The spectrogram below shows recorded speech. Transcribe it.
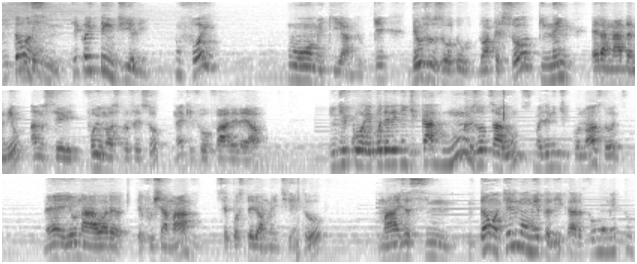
Então, assim, o que, que eu entendi ali? Não foi o homem que abriu, porque Deus usou do, de uma pessoa que nem era nada meu, a não ser foi o nosso professor, né, que foi o Farley Leal. Indicou, ele poderia ter indicado inúmeros outros alunos, mas ele indicou nós dois. Né? Eu na hora eu fui chamado, você posteriormente entrou. Mas assim, então aquele momento ali, cara, foi um momento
